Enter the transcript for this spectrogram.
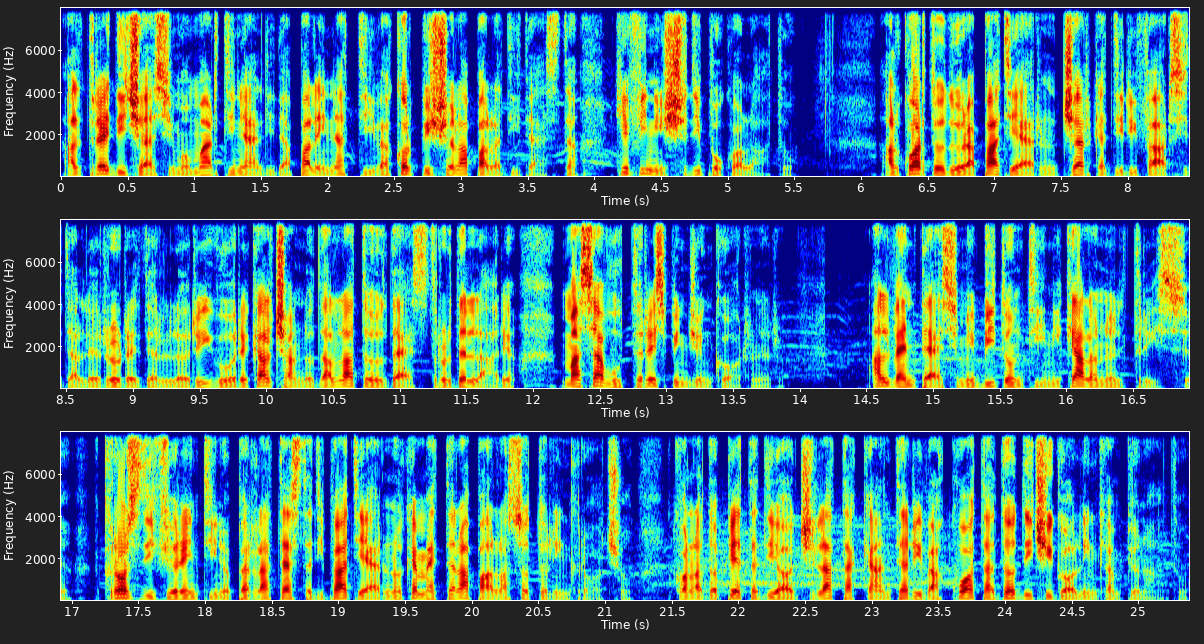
Al tredicesimo Martinelli da palla inattiva colpisce la palla di testa che finisce di poco a lato. Al quarto d'ora Patierno cerca di rifarsi dall'errore del rigore calciando dal lato destro dell'area, ma Savut respinge in corner. Al ventesimo i bitontini calano il tris. Cross di Fiorentino per la testa di Patierno che mette la palla sotto l'incrocio. Con la doppietta di oggi l'attaccante arriva a quota 12 gol in campionato.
